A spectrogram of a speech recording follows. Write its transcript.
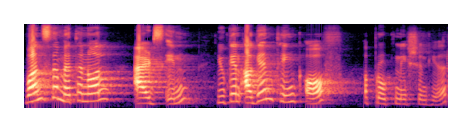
Once the methanol adds in, you can again think of a protonation here.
